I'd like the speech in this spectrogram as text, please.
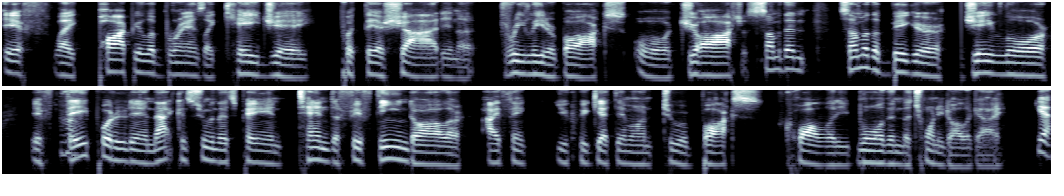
if like popular brands like KJ put their chard in a three liter box or Josh or some of them, some of the bigger J. Lohr, if Uh-huh. they put it in, that consumer that's paying ten to fifteen dollar, I think you could get them onto a box quality more than the twenty dollar guy. Yeah,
